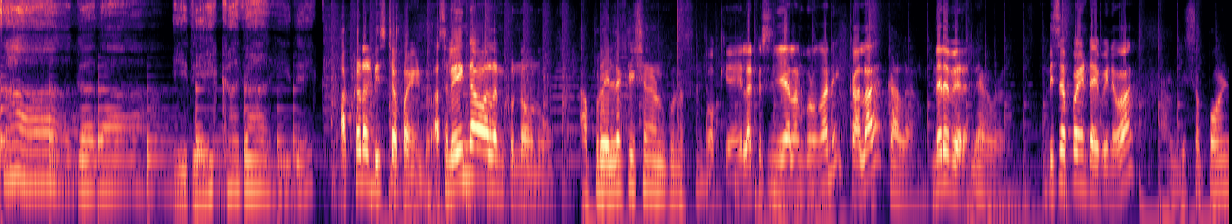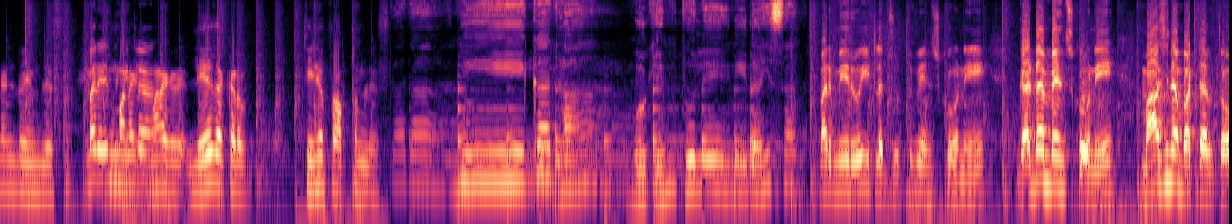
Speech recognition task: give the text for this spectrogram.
సాగదా. ఇదే కదా ఇదే అక్కడ డిస్టర్బ్ అయ్యిండు. అసలు ఏం కావాలనుకున్నావు నువ్వు? అప్పుడు ఎలక్ట్రీషియన్ అనుకున్నా సార్. ఓకే ఎలక్ట్రిషన్ చేయాలనుకున్నావు కానీ కళ కళ. నెరవేరలే. డిసప్పాయింట్ అయిపోయినావా? డిసప్పాయింట్ అంటూ ఏం లేదు సార్. మరి ఎందుకు మనకి ఇట్లా? మనకి లేదు అక్కడ తినే ప్రాప్తం లేదు సార్. కదా నీ కథ ముగింపు లేనిదై మరి మీరు ఇట్లా జుట్టు పెంచుకొని గడ్డం పెంచుకొని మాసిన బట్టలతో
